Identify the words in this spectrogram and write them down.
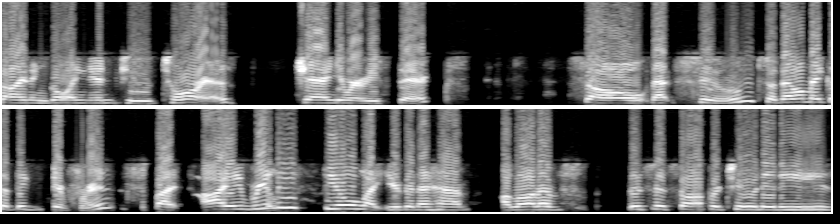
sign and going into Taurus, January sixth. So that's soon. So that'll make a big difference. But I really feel like you're going to have a lot of business opportunities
